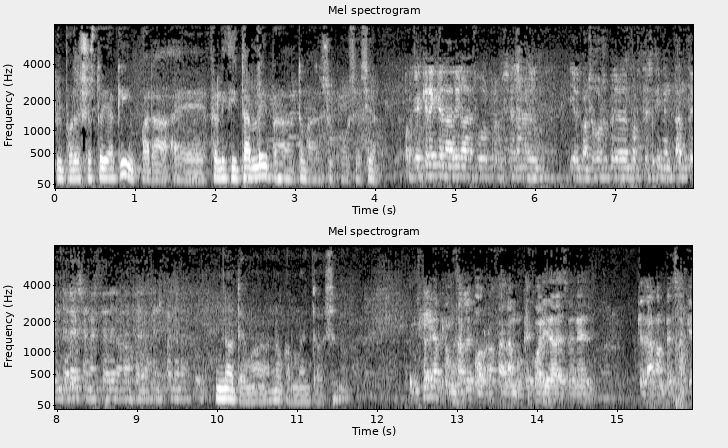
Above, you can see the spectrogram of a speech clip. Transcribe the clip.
y por eso estoy aquí, para eh, felicitarle y para tomar su posesión. ¿Por qué cree que la Liga de Fútbol Profesional y el Consejo Superior de Deportes tienen tanto interés en acceder a la Federación Española de Fútbol? No tengo, no comento eso. Me gustaría preguntarle por Rafael Amo qué cualidades ven él que le hagan pensar que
